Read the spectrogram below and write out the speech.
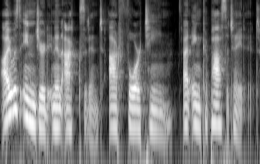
I was injured in an accident at 14 and incapacitated.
